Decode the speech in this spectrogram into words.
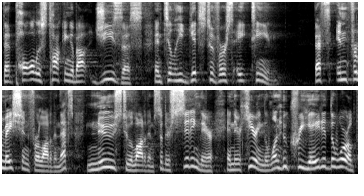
that Paul is talking about Jesus until he gets to verse 18. That's information for a lot of them. That's news to a lot of them. So they're sitting there and they're hearing the one who created the world,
